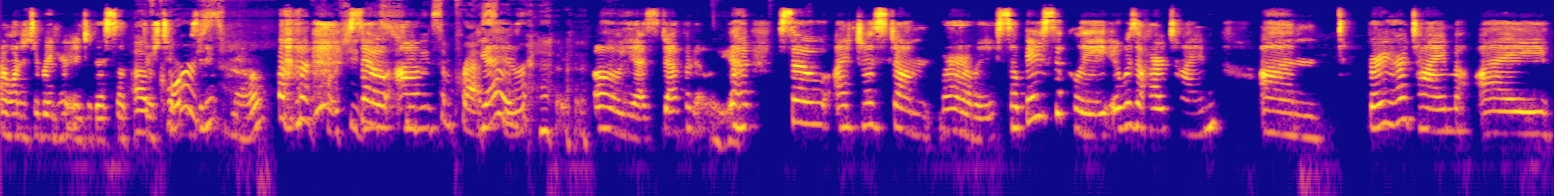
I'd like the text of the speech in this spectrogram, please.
I wanted to bring her into this. So of there's course. two boys in it now. she, so, needs, she um, needs some press yes. here. oh yes, definitely. so I just, um, where are we? So basically, it was a hard time. Um, very hard time. I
